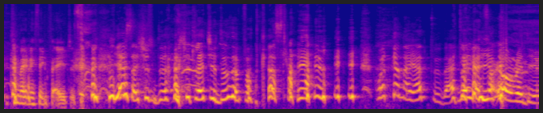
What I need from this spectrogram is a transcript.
kimono thing for ages. yes, I should I should let you do the podcast. Really, what can I add to that? Yeah, yeah, you know already.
